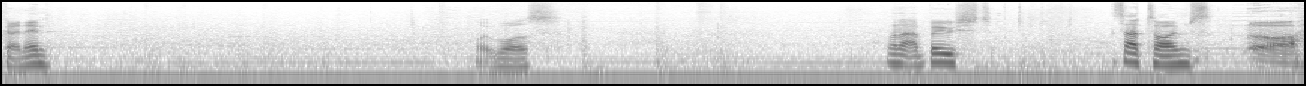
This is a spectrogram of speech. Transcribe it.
Going in? What it was. Went out of boost. Sad times. Ugh.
